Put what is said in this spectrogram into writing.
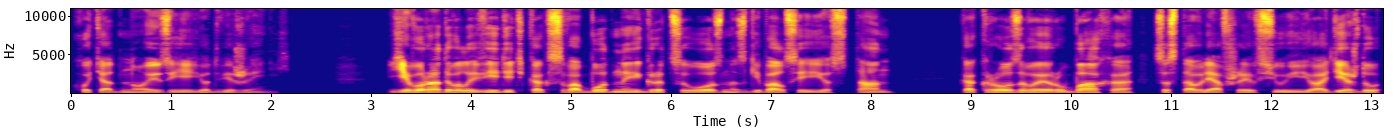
хоть одно из ее движений. Его радовало видеть, как свободно и грациозно сгибался ее стан, как розовая рубаха, составлявшая всю ее одежду,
